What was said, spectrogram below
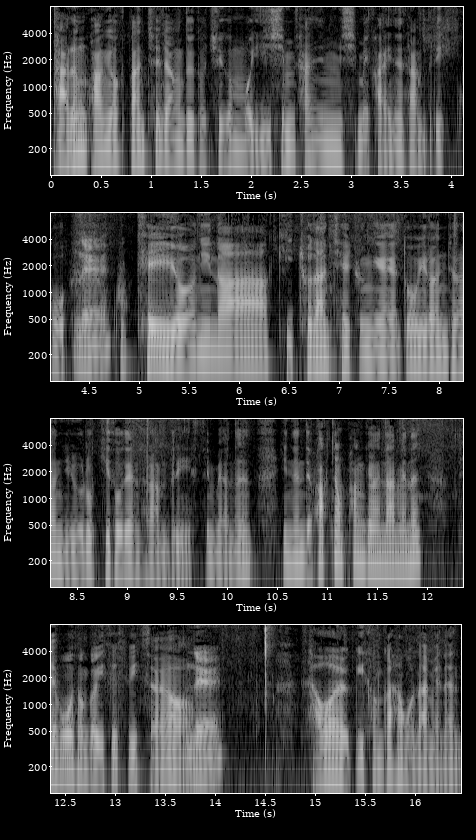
다른 광역단체장들도 지금 뭐 2심, 3심에 가 있는 사람들이 있고 네. 국회의원이나 기초단체 중에도 이런저런 이유로 기소된 사람들이 있으면은 있는데 확정 판결 나면은 재보궐선거 있을 수 있어요. 네. 4월 이 선거하고 나면은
